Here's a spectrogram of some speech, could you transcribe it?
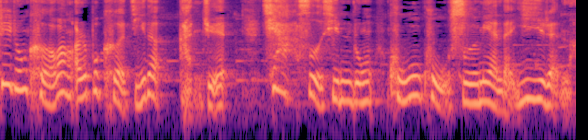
这种可望而不可及的感觉，恰似心中苦苦思念的伊人呐。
